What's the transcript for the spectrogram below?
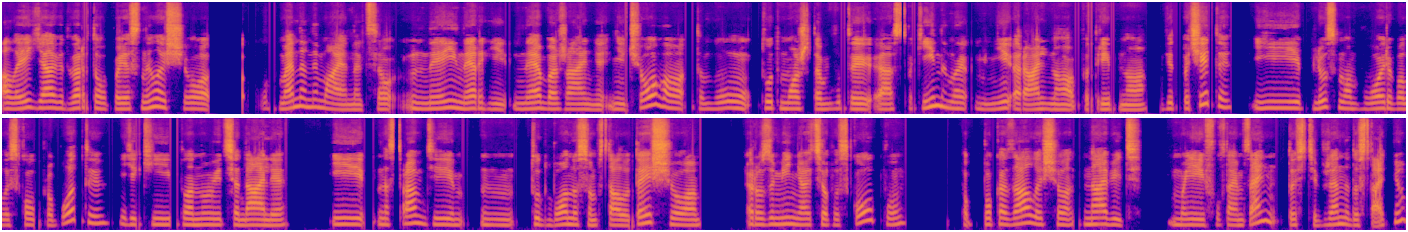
Але я відверто пояснила, що в мене немає на це ні енергії, не бажання, нічого. Тому тут можете бути е, спокійними. Мені реально потрібно відпочити. І плюс ми обговорювали скоп роботи, які плануються далі. І насправді тут бонусом стало те, що розуміння цього скопу показало, що навіть моєї фултайм зайнятості вже недостатньо,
